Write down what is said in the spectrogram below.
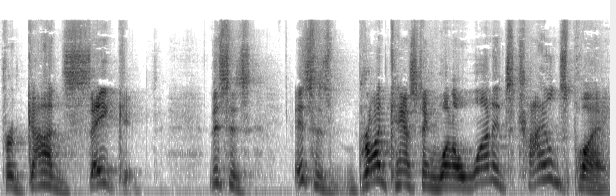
For God's sake, this is this is broadcasting 101. It's child's play.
